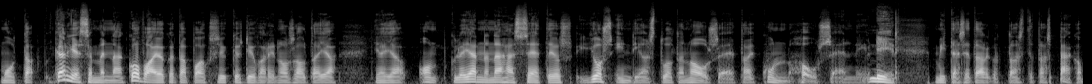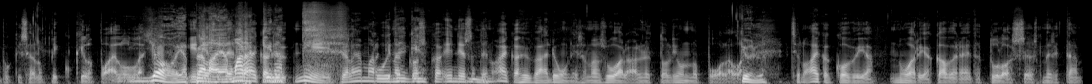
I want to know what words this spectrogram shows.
Mutta kärjessä mennään kovaa joka tapauksessa ykkösdivarin osalta ja, ja, ja on kyllä jännä nähdä se, että jos, jos Indians tuolta nousee tai kun nousee, niin, niin. mitä se tarkoittaa sitten taas pääkaupunkiseudun pikkukilpailulle. Joo, ja pelaajamarkkinat. Hy- niin, pelaajamarkkinat, koska Indians on tehnyt mm. aika hyvää duunia, sanon suoraan nyt on junnu puolella. Kyllä. Et siellä on aika kovia nuoria kavereita tulossa, jos mietitään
